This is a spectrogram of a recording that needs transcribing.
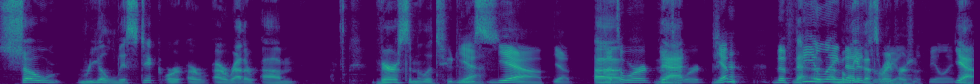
so realistic or or, or rather um verisimilitudinous yeah, yeah. That's uh, a word. That's that- a word. Yep. the That- I feeling that it's that's the right real. version. The feeling. Yeah.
